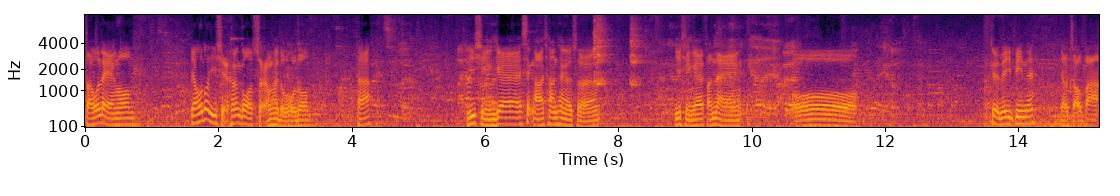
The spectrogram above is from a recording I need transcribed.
但係好靚咯，有好多以前香港嘅相喺度，好多。睇下。以前嘅色雅餐廳嘅相。以前嘅粉嶺，哦，跟住呢邊咧有酒吧。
